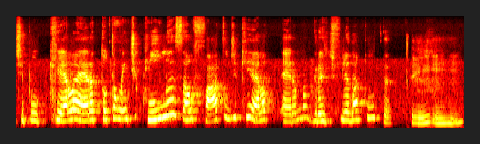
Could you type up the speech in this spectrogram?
Tipo, que ela era totalmente clueless ao fato de que ela era uma grande filha da puta. Sim, uhum.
